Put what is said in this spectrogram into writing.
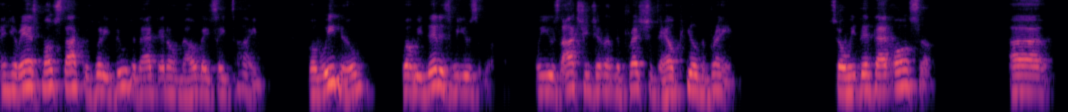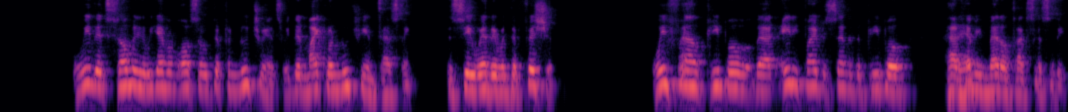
And you ask most doctors what do you do for that, they don't know. They say time. But we knew what we did is we used we used oxygen under pressure to help heal the brain. So we did that also. Uh, we did so many, we gave them also different nutrients. We did micronutrient testing to see where they were deficient. We found people that 85% of the people had heavy metal toxicity.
